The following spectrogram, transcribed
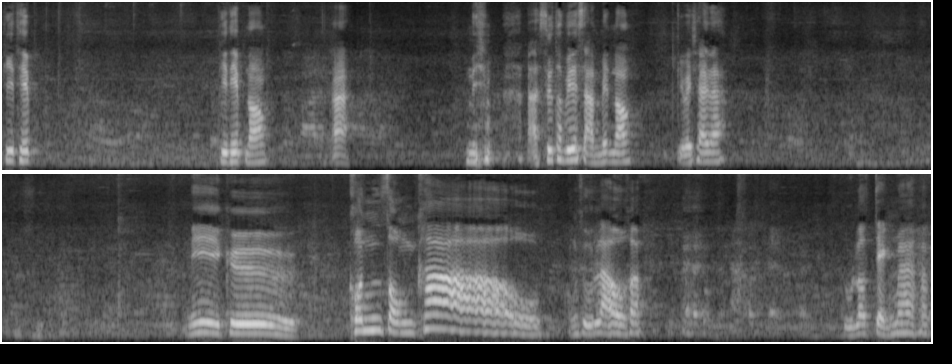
พี่ทิพย์พี่ทิพย์น้อง อะ นี่อะซื้อทอปปี้ได้สามเม็ดน้อง เก็บไว้ใช้นะ นี่คือ คนส่งข้าว ของศูนย์เราครับ ศูนย์เราเจ๋งมากครับ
